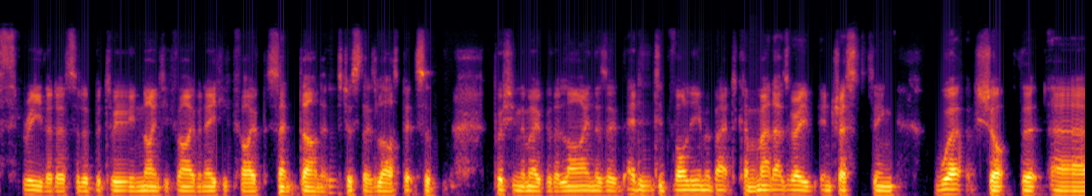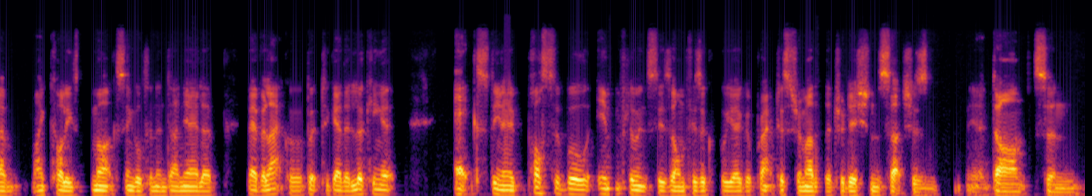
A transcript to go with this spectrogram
three that are sort of between 95 and 85% done. It's just those last bits of pushing them over the line. There's an edited volume about to come out. That a very interesting workshop that uh, my colleagues Mark Singleton and Daniela Bevilacqua put together looking at ex, you know, possible influences on physical yoga practice from other traditions such as you know, dance and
